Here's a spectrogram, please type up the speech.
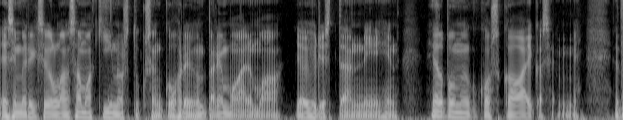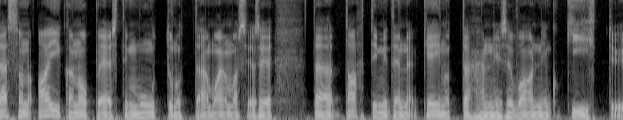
esimerkiksi jolla on sama kiinnostuksen kohde ympäri maailmaa ja yhdistää niihin helpommin kuin koskaan aikaisemmin. Ja tässä on aika nopeasti muuttunut tämä maailmassa ja se tämä tahti, miten keinot tähän, niin se vaan niin kuin kiihtyy.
